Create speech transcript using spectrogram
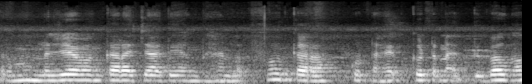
तर म्हणलं जेवण करायच्या आधी एकदा ह्यांना फोन करा. कुठं आहेत कुठं नाहीत ते बघा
